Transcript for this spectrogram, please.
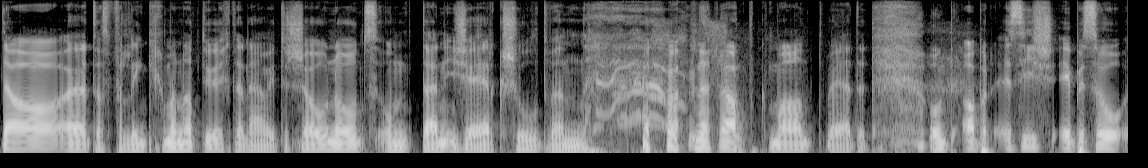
Da, äh, das verlinken wir natürlich dann auch in den Show Notes und dann ist er geschuld, wenn, wenn er abgemahnt wird. Und, aber es ist eben so,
